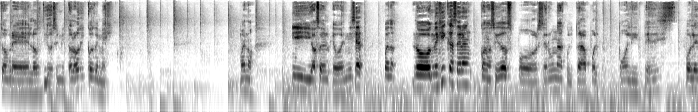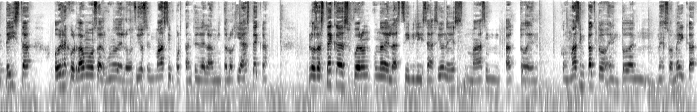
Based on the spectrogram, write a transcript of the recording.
sobre los dioses mitológicos de México. Bueno, y yo soy el que voy a iniciar. Bueno, los mexicas eran conocidos por ser una cultura politeísta. Hoy recordamos algunos de los dioses más importantes de la mitología azteca. Los aztecas fueron una de las civilizaciones más impacto en, con más impacto en toda Mesoamérica.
